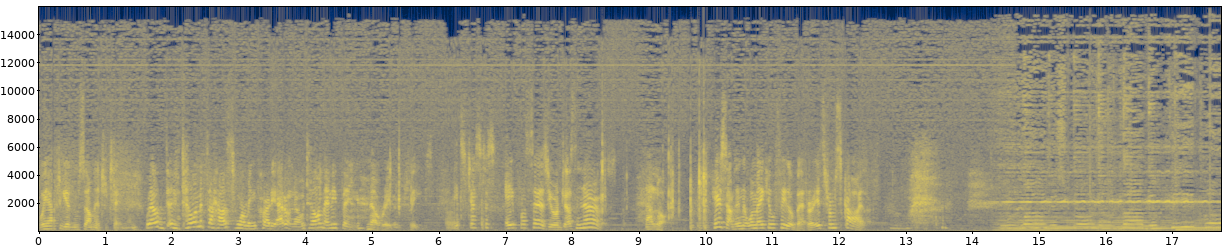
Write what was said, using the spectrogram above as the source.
We have to give them some entertainment. Well, uh, tell them it's a housewarming party. I don't know. Tell them anything. Now, Raven, please. It's just as April says. You're just nervous. Now, look. Here's something that will make you feel better. It's from Skylar. Oh. The world of other people.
